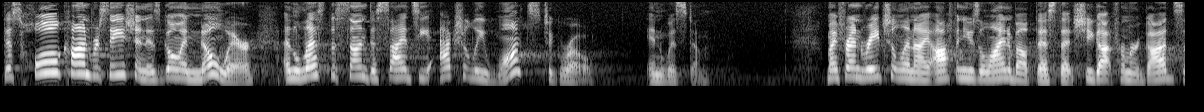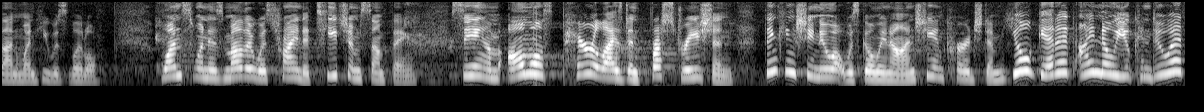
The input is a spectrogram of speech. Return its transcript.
This whole conversation is going nowhere unless the son decides he actually wants to grow in wisdom. My friend Rachel and I often use a line about this that she got from her godson when he was little. Once, when his mother was trying to teach him something, seeing him almost paralyzed in frustration, thinking she knew what was going on, she encouraged him, You'll get it. I know you can do it.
